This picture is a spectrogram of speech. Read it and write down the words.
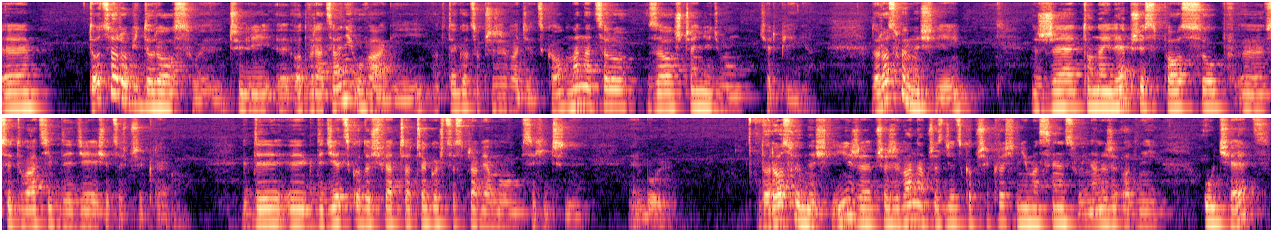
E, To, co robi dorosły, czyli e, odwracanie uwagi od tego, co przeżywa dziecko, ma na celu zaoszczędzić mu cierpienia. Dorosły myśli, że to najlepszy sposób e, w sytuacji, gdy dzieje się coś przykrego. Gdy, gdy dziecko doświadcza czegoś, co sprawia mu psychiczny ból. Dorosły myśli, że przeżywana przez dziecko przykrość nie ma sensu i należy od niej uciec,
